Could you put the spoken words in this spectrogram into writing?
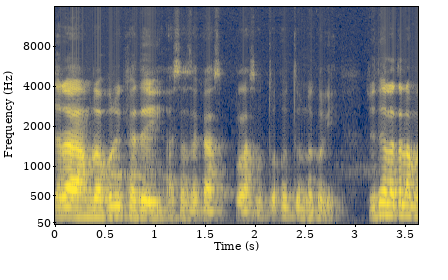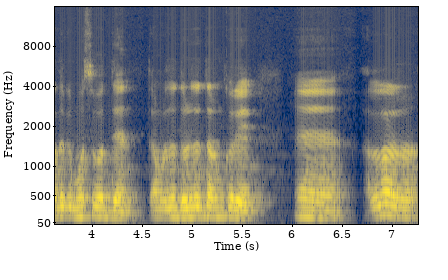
যারা আমরা পরীক্ষা দেই, আস্তে আস্তে ক্লাস ক্লাস উত্ত- উত্তীর্ণ করি। যদি আল্লাহ তালা আমাদেরকে মুসিবত দেন, তো আমরা যদি ধৈর্য ধারণ করে আল্লাহর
